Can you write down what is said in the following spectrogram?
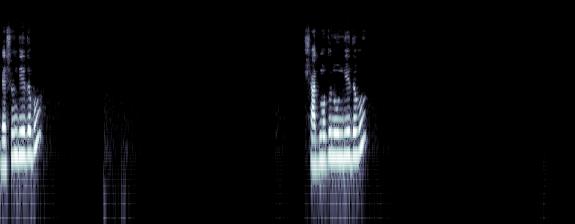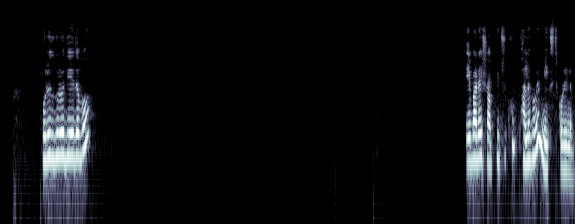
বেসন দিয়ে দেব। স্বাদ মতো নুন দিয়ে দেব। হলুদ গুঁড়ো দিয়ে দেব। এবারে সবকিছু খুব ভালোভাবে মিক্সড করে নেব।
